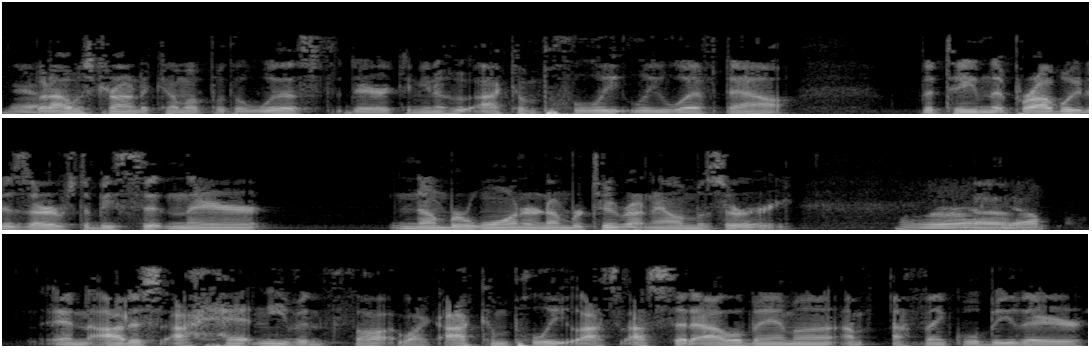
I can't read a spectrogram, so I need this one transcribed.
Yeah. But I was trying to come up with a list, Derek, and you know who I completely left out the team that probably deserves to be sitting there number one or number two right now in Missouri. Missouri, uh, yep. And I just I hadn't even thought like I completely I, I said Alabama I, I think will be there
